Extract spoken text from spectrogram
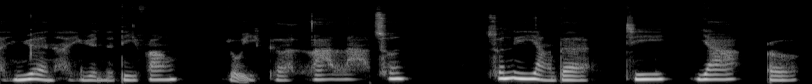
很远很远的地方有一个拉拉村。村里养的鸡、鸭、鹅，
